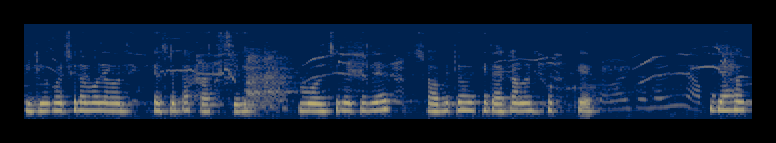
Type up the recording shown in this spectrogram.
ভিডিও করছিলাম বলে ও দেখে সেটা হাসছিল বলছিল কি যে, সবই তুমি কি দেখাবে লোককে? যাই হোক,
